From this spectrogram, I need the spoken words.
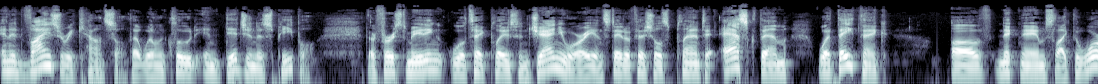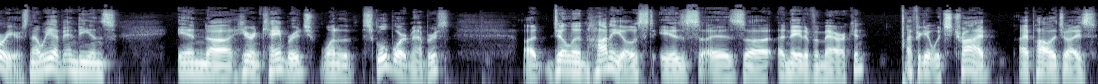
an advisory council that will include indigenous people. Their first meeting will take place in January, and state officials plan to ask them what they think of nicknames like the Warriors. Now, we have Indians in uh, here in Cambridge. One of the school board members, uh, Dylan Honiost, is is uh, a Native American. I forget which tribe. I apologize,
